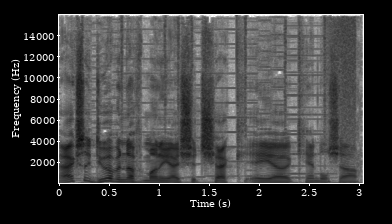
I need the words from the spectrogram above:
I actually do have enough money I should check a uh, candle shop.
